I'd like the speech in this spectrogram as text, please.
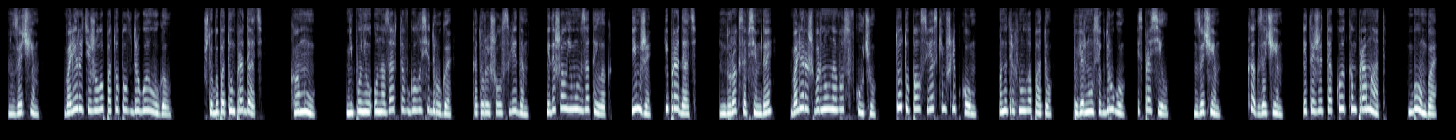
Но зачем? Валера тяжело потопал в другой угол. Чтобы потом продать. Кому? Не понял он азарта в голосе друга, который шел следом и дышал ему в затылок. Им же и продать. Дурак совсем, да? Валера швырнул навоз в кучу. Тот упал с вязким шлепком. Он отряхнул лопату, повернулся к другу и спросил. Зачем? Как зачем? Это же такой компромат. Бомба.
